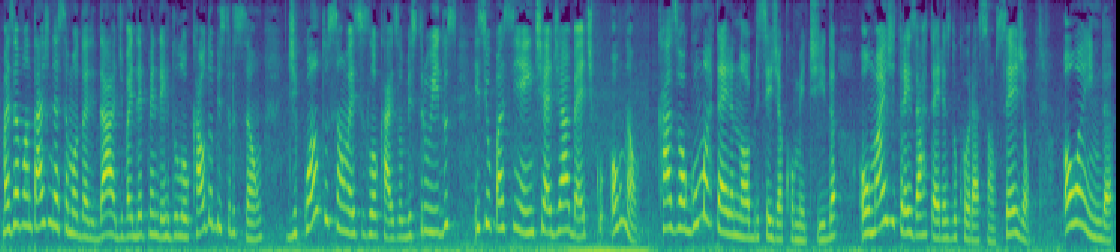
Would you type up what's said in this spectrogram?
Mas a vantagem dessa modalidade vai depender do local da obstrução, de quantos são esses locais obstruídos e se o paciente é diabético ou não. Caso alguma artéria nobre seja acometida, ou mais de três artérias do coração sejam, ou ainda,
